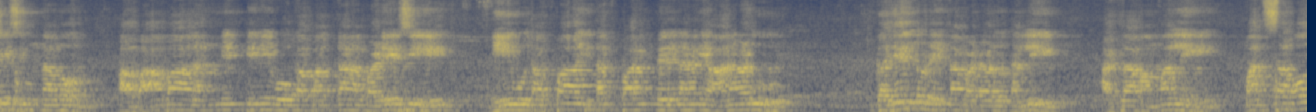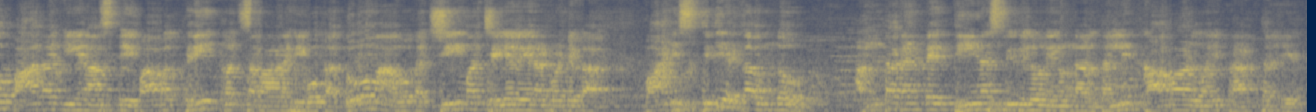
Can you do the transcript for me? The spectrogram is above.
చేసి ఉన్నామో ఆ పాపాలన్నింటినీ ఒక పక్కన పడేసి నీవు తప్ప ఇతపరం పెరగనని ఆనాడు గజేంద్రుడు ఎట్లా పడ్డాడో తల్లి అట్లా మమ్మల్ని మత్సమో పాతకి నాస్తి పాపగ్ని తత్సమానహి ఒక దోమ ఒక చీమ చేయలేనటువంటి ఒక వాటి స్థితి ఎట్లా ఉందో అంతకంటే దీన స్థితిలో నేనున్నాను. తల్లి కాపాడు అని ప్రార్థన చేయాలి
